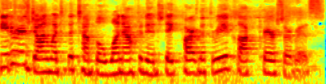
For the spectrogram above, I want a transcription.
Peter and John went to the temple one afternoon to take part in the three o'clock prayer service.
